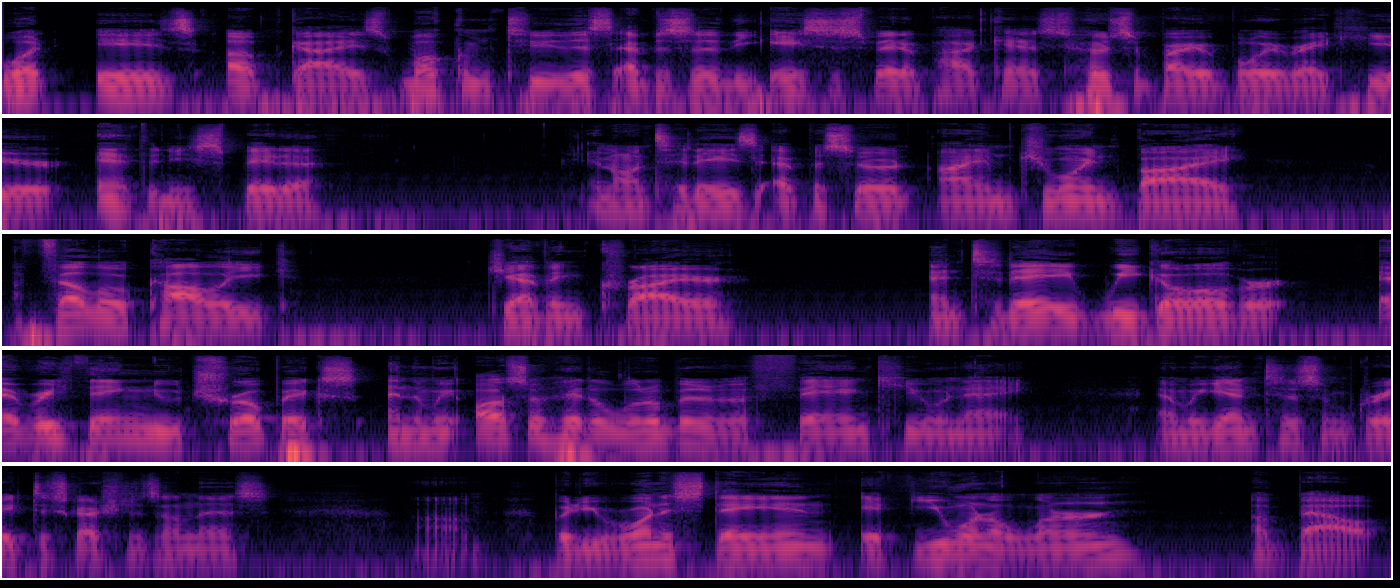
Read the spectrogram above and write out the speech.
What is up, guys? Welcome to this episode of the Ace of Spada podcast, hosted by your boy right here, Anthony Spada. And on today's episode, I am joined by a fellow colleague, Jevin Krier. And today we go over everything nootropics, and then we also hit a little bit of a fan Q and A, and we get into some great discussions on this. Um, but you want to stay in if you want to learn about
